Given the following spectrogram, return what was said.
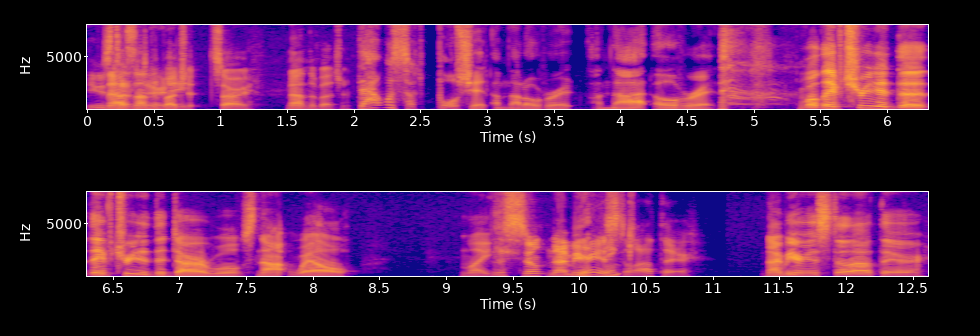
He was No, done it's not in the budget. Sorry, not in the budget. That was such bullshit. I'm not over it. I'm not over it. Well, they've treated the they've treated the dire wolves not well. Like There's still Nymeria is still out there. Nymeria is still out there.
